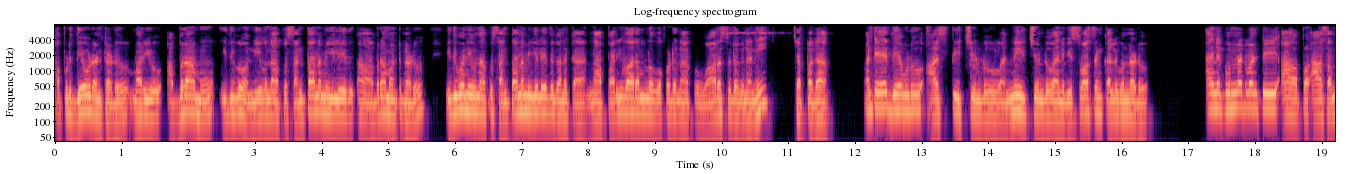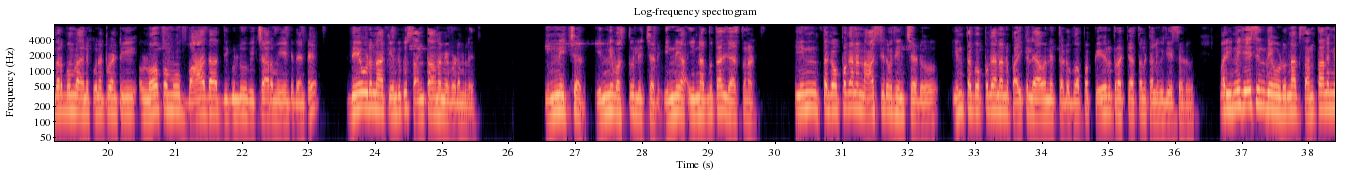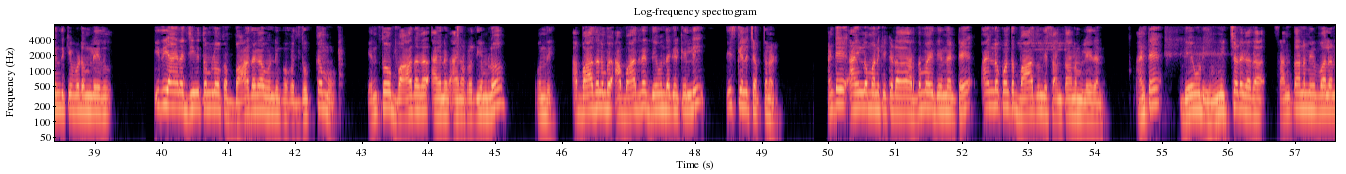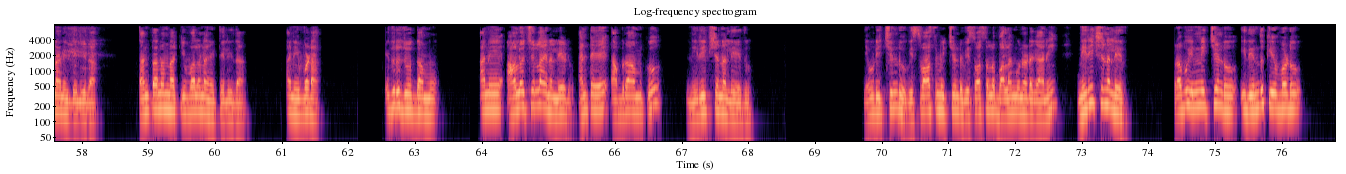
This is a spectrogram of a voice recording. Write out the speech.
అప్పుడు దేవుడు అంటాడు మరియు అబ్రాము ఇదిగో నీవు నాకు సంతానం ఇయ్యలేదు. అబ్రామ్ అంటున్నాడు ఇదిగో నీవు నాకు సంతానం ఇయ్యలేదు గనక నా పరివారంలో ఒకడు నాకు వారసుడగునని చెప్పగా. అంటే దేవుడు ఆస్తి ఇచ్చిండు అన్ని ఇచ్చిండు ఆయన విశ్వాసం కలిగి ఉన్నాడు ఆయనకు ఉన్నటువంటి ఆ సందర్భంలో ఆయనకు ఉన్నటువంటి లోపము బాధ దిగులు విచారం ఏంటిదంటే దేవుడు నాకు ఎందుకు సంతానం ఇవ్వడం లేదు. ఇన్ని ఇచ్చాడు ఇన్ని వస్తువులు ఇచ్చాడు ఇన్ని ఇన్ని అద్భుతాలు చేస్తున్నాడు. ఇంత గొప్పగా నన్ను ఆశీర్వదించాడు ఇంత గొప్పగా నన్ను పైకి లేవనెత్తాడు గొప్ప పేరు ప్రఖ్యాతలు కలుగు చేశాడు మరి ఇన్ని చేసిన దేవుడు నాకు సంతానం ఎందుకు ఇవ్వడం లేదు? ఇది ఆయన జీవితంలో ఒక బాధగా ఉండి ఒక దుఃఖము ఎంతో బాధగా ఆయన ఆయన హృదయంలో ఉంది. ఆ బాధను ఆ బాధనే దేవుని దగ్గరికి వెళ్ళి తీసుకెళ్ళి చెప్తున్నాడు. అంటే ఆయనలో మనకి ఇక్కడ అర్థమయ్యేది ఏంటంటే ఆయనలో కొంత బాధ ఉంది సంతానం లేదని. అంటే దేవుడు ఇన్ని ఇచ్చాడు కదా సంతానం ఇవ్వాలని ఆయనకు తెలియదా సంతానం నాకు ఇవ్వాలని ఆయనకు తెలియదా ఆయన ఇవ్వడా? ఎదురు చూద్దాము అనే ఆలోచనలో ఆయన లేడు. అంటే అబ్రాహంకు నిరీక్షణ లేదు. దేవుడు ఇచ్చిండు విశ్వాసం ఇచ్చిండు విశ్వాసంలో బలంగా ఉన్నాడు కానీ నిరీక్షణ లేదు. ప్రభు ఇన్ని ఇచ్చిండు ఇది ఎందుకు ఇవ్వడు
